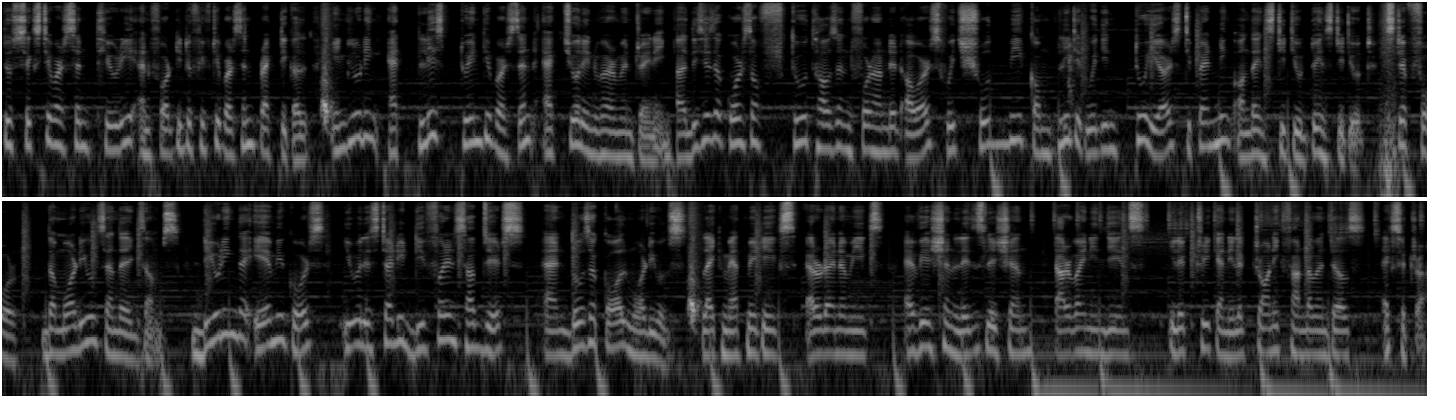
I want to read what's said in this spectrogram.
to 60% theory and 40 to 50% practical, including at least 20% actual environment training. Uh, this is a course of 2400 hours which should be completed within 2 years depending on the institute to institute. Step 4. The modules and the exams. During the AME course, you will study different subjects and those are called modules like mathematics, aerodynamics, aviation legislation, turbine engines, electric and electronic fundamentals, etc.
